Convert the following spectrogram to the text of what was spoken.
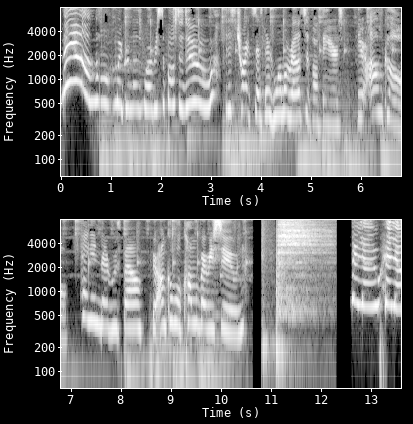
Ma'am! Oh my goodness, what are we supposed to do? This chart says there's one more relative of theirs. Their uncle. Hang in there, Ruth Bell. Your uncle will come very soon. Hello, hello,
